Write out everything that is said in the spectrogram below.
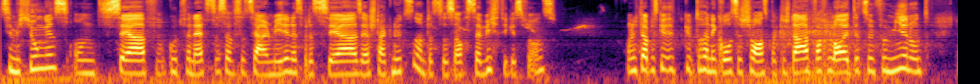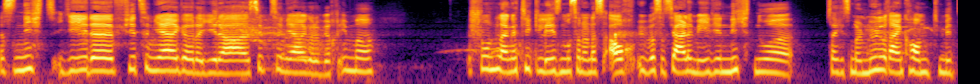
ziemlich jung ist und sehr gut vernetzt ist auf sozialen Medien, dass wir das sehr, sehr stark nützen und dass das auch sehr wichtig ist für uns. Und ich glaube, es gibt auch eine große Chance, praktisch da einfach Leute zu informieren und dass nicht jede 14-Jährige oder jeder 17-Jährige oder wie auch immer stundenlang Artikel lesen muss, sondern dass auch über soziale Medien nicht nur sag ich jetzt mal, Müll reinkommt mit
